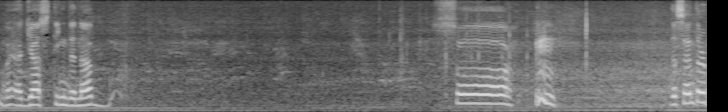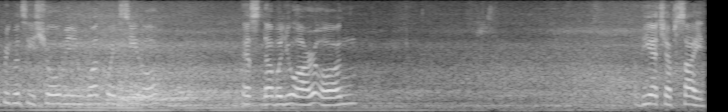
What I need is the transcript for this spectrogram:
By adjusting the knob. So the center frequency is showing 1.0 SWR on VHF side.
